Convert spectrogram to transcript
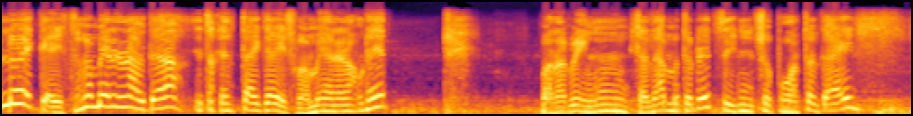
Anyway guys, mamaya na lang da. Ito kasi tayo guys, mamaya na lang ulit. Maraming salamat ulit sa inyong suporta guys.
